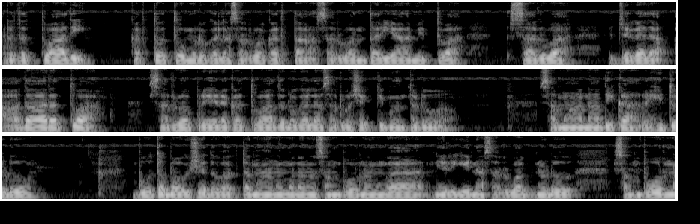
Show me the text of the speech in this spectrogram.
ప్రదత్వాది. కర్తృత్వములు గల సర్వకర్త సర్వాంతర్యామిత్వ సర్వ జగద ఆధారత్వ సర్వ ప్రేరకత్వాదులు గల సర్వశక్తిమంతుడు సమానాధిక రహితుడు భూత భవిష్యత్తు వర్తమానములను సంపూర్ణంగా నెరిగిన సర్వజ్ఞుడు సంపూర్ణ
